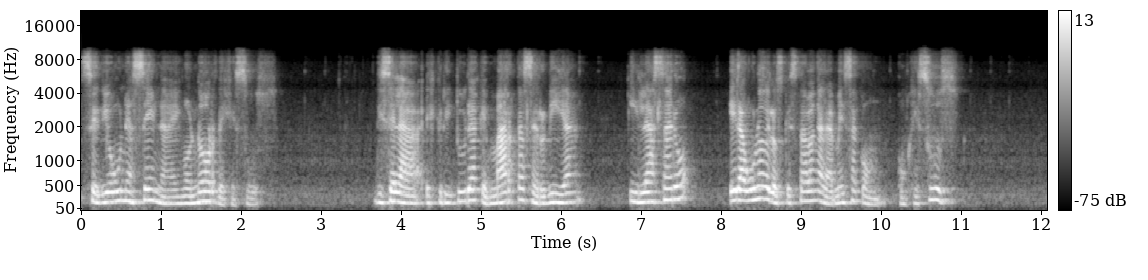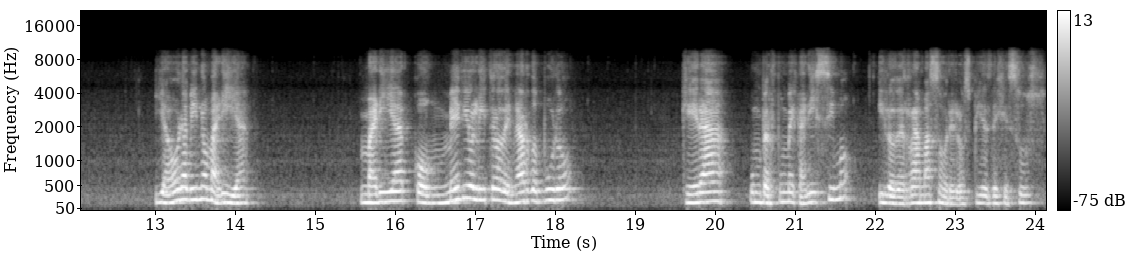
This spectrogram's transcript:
se dio una cena en honor de Jesús. Dice la escritura que Marta servía y Lázaro era uno de los que estaban a la mesa con, con Jesús. Y ahora vino María, María con medio litro de nardo puro, que era un perfume carísimo, y lo derrama sobre los pies de Jesús.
